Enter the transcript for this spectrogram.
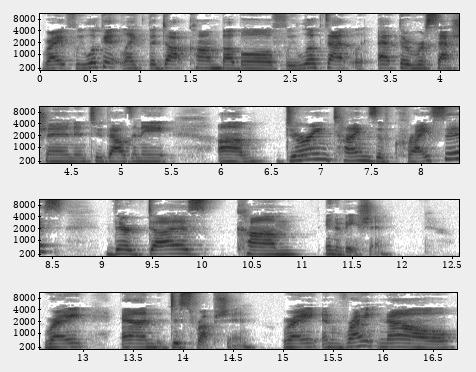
right? If we look at like the dot com bubble, if we looked at at the recession in 2008, um, during times of crisis, there does come innovation, right? And disruption, right? And right now,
